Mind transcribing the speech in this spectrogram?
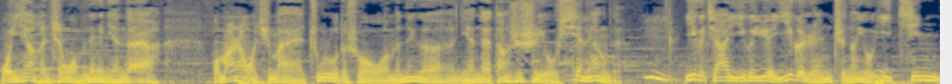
我印象很深，我们那个年代啊。我妈让我去买猪肉的时候，我们那个年代当时是有限量的，嗯，一个家一个月一个人只能有一斤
